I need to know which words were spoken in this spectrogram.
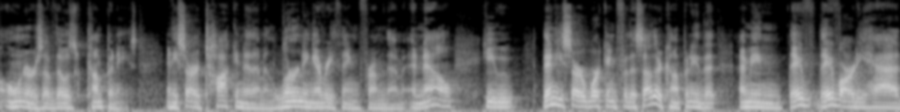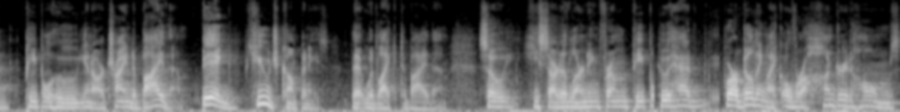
owners of those companies. And he started talking to them and learning everything from them. And now he then he started working for this other company that I mean they've they've already had people who you know are trying to buy them, big huge companies that would like to buy them. So he started learning from people who had who are building like over a hundred homes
